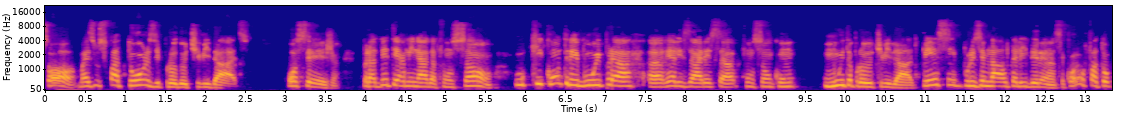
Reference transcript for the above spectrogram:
só, mas os fatores de produtividade. Ou seja, para determinada função, o que contribui para uh, realizar essa função com muita produtividade. Pensem, por exemplo, na alta liderança. Qual é o fator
